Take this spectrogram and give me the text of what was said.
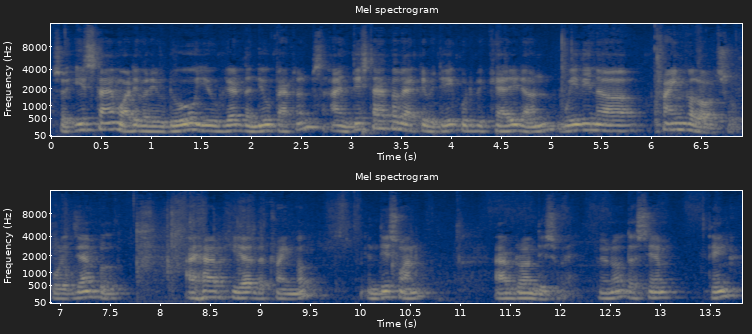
So each time whatever you do you get the new patterns and this type of activity could be carried on within a triangle also. For example I have here the triangle. In this one I have drawn this way. You know the same thing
